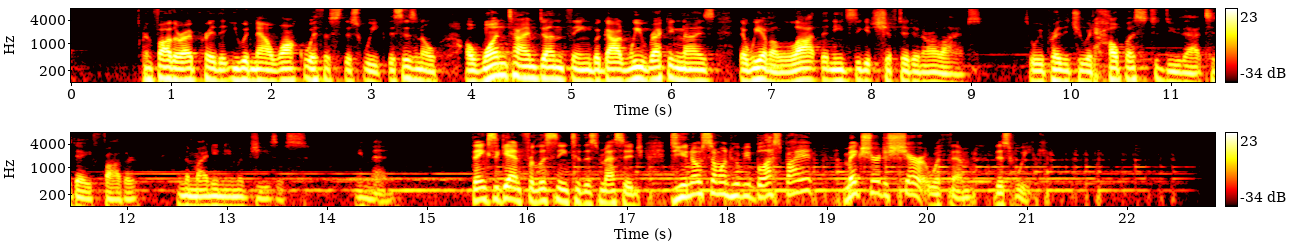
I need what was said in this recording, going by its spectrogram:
And Father, I pray that you would now walk with us this week. This isn't a, a one time done thing, but God, we recognize that we have a lot that needs to get shifted in our lives. So we pray that you would help us to do that today, Father, in the mighty name of Jesus. Amen. Thanks again for listening to this message. Do you know someone who'd be blessed by it? Make sure to share it with them this week.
